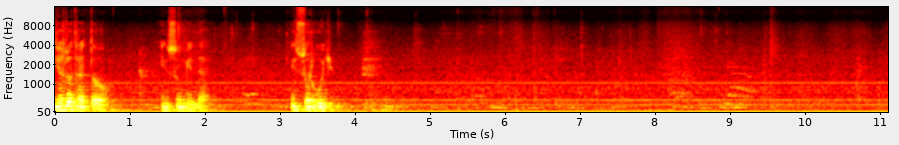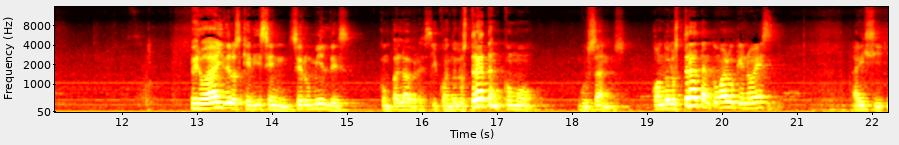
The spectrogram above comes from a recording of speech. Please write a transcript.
Dios lo trató en su humildad, en su orgullo. Pero hay de los que dicen ser humildes con palabras y cuando los tratan como gusanos, cuando los tratan como algo que no es, ahí sí,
